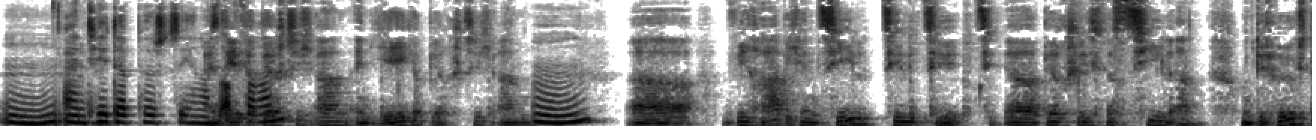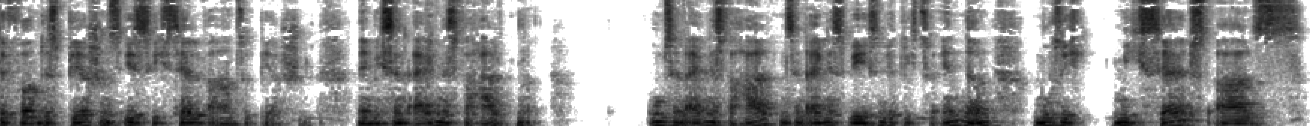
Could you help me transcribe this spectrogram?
Mhm. Ein Täter pirscht sich an das Ein Täter pirscht sich an, ein Jäger pirscht sich an. Mhm. Äh, wie habe ich ein Ziel? Ziel, Ziel, Ziel äh, Pirsche ist das Ziel an. Und die höchste Form des Pirschens ist, sich selber anzupirschen. Nämlich sein eigenes Verhalten. Um sein eigenes Verhalten, sein eigenes Wesen wirklich zu ändern, muss ich mich selbst als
